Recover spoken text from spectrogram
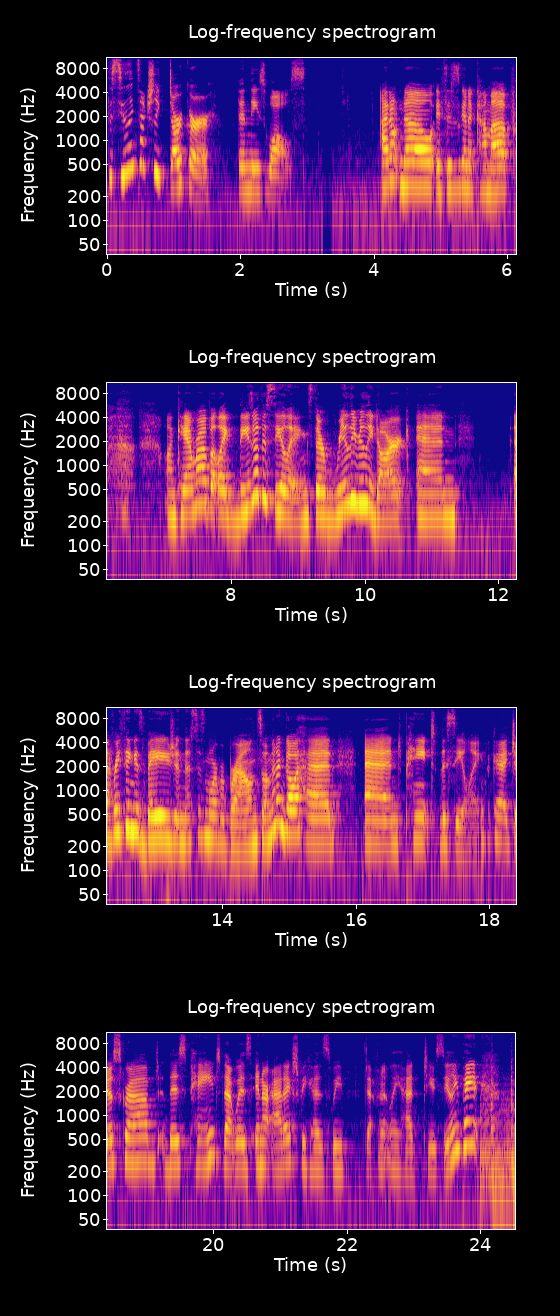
the ceiling's actually darker than these walls. I don't know if this is gonna come up on camera, but like these are the ceilings. They're really, really dark and everything is beige and this is more of a brown. So I'm gonna go ahead and paint the ceiling. Okay, I just grabbed this paint that was in our attic because we've definitely had to use ceiling paint.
